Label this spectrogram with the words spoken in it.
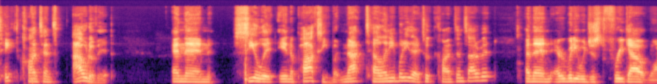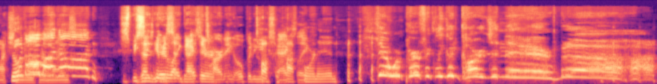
take the contents out of it, and then seal it in epoxy, but not tell anybody that I took the contents out of it, and then everybody would just freak out. Watch They're like, "Oh their my minds. god, Just be Zen's sitting there like sitting back there, hardening, opening Toss your some packs, like, popcorn in. there were perfectly good cards in there." Blah.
